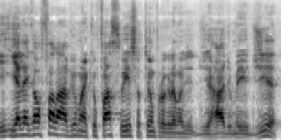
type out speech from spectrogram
E, e, é legal falar, viu, Marco? Eu faço isso, eu tenho um programa de, de rádio meio-dia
